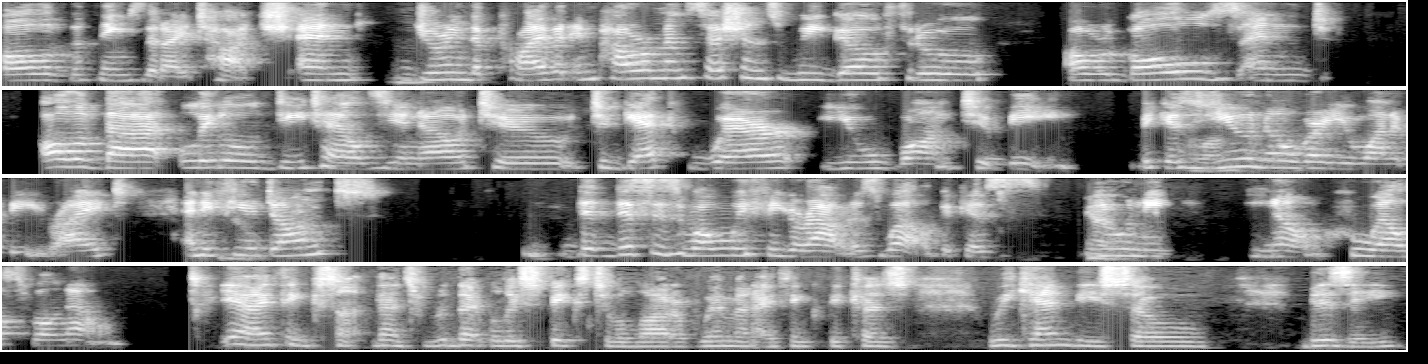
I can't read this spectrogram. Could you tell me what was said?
all of the things that I touch. And mm-hmm. during the private empowerment sessions, we go through our goals and all of that little details, you know, to to get where you want to be because you know where you want to be, right? And if yeah. you don't, th- this is what we figure out as well because yeah. you need to know who else will know. Yeah, I think so, that's that really speaks to a lot of women. I think because we can be so busy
